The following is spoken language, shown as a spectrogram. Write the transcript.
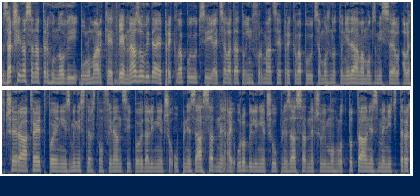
Začína sa na trhu nový bull market. Viem, názov videa je prekvapujúci, aj celá táto informácia je prekvapujúca, možno to nedáva moc zmysel, ale včera Fed pojení s ministerstvom financí povedali niečo úplne zásadné, aj urobili niečo úplne zásadné, čo by mohlo totálne zmeniť trh.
